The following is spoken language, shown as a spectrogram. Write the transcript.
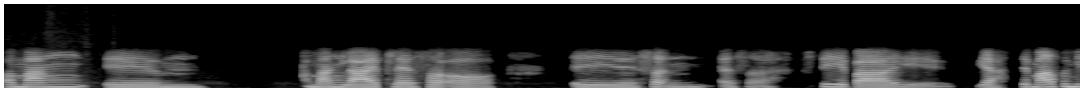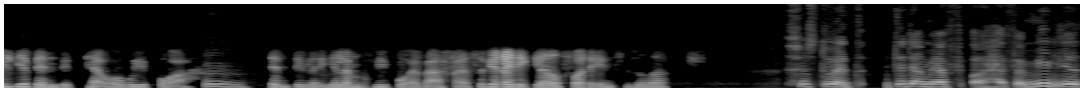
og mange, øhm, og mange legepladser, og øh, sådan, altså, det er bare, øh, ja, det er meget familievenligt her, hvor vi bor. Mm. Den del af Irland, hvor vi bor i hvert fald. Så vi er rigtig glade for det indtil videre. Synes du, at det der med at have familie,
